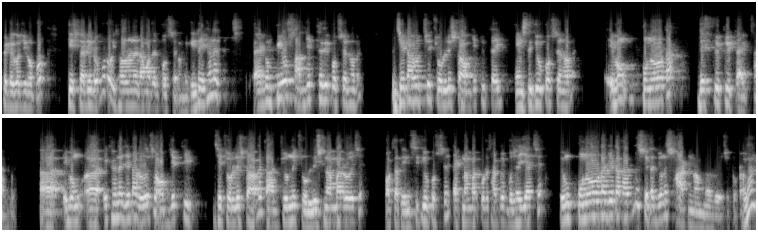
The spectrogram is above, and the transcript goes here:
পেডাগজির ওপর কেস স্টাডির ওপর, ওই ধরনের আমাদের কোশ্চেন হবে। কিন্তু এখানে একদম পিওর সাবজেক্ট থেকে কোশ্চেন হবে, যেটা হচ্ছে চল্লিশটা অবজেক্টিভ টাইপ এমসিকিউ কোশ্চেন হবে এবং পনেরোটা ডেসক্রিপটিভ টাইপ থাকবে। এবং এখানে যেটা রয়েছে অবজেক্টিভ যে চল্লিশটা হবে, তার জন্য চল্লিশ নাম্বার রয়েছে। অর্থাৎ এমসিকিউ কোশ্চেন এক নাম্বার করে থাকবে বোঝাই যাচ্ছে। এবং পনেরোটা যেটা থাকবে, সেটার জন্য ষাট নাম্বার রয়েছে টোটাল হ্যাঁ?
